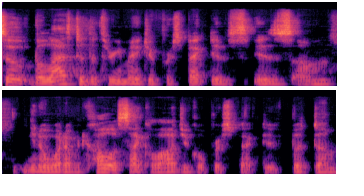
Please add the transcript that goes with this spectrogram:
So the last of the three major perspectives is, um, you know, what I would call a psychological perspective. But um,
